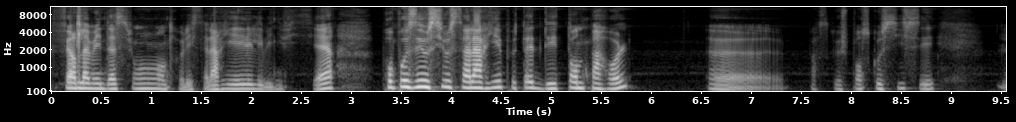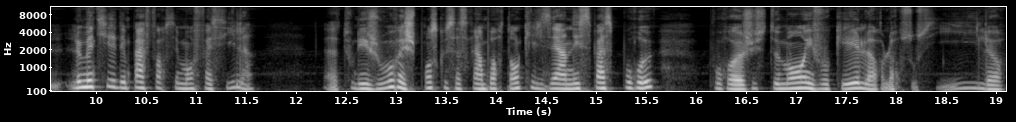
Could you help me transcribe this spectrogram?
faire de la médiation entre les salariés et les bénéficiaires. Proposer aussi aux salariés peut-être des temps de parole, euh, parce que je pense qu'aussi, c'est le métier n'est pas forcément facile euh, tous les jours, et je pense que ça serait important qu'ils aient un espace pour eux, pour euh, justement évoquer leurs soucis, leurs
